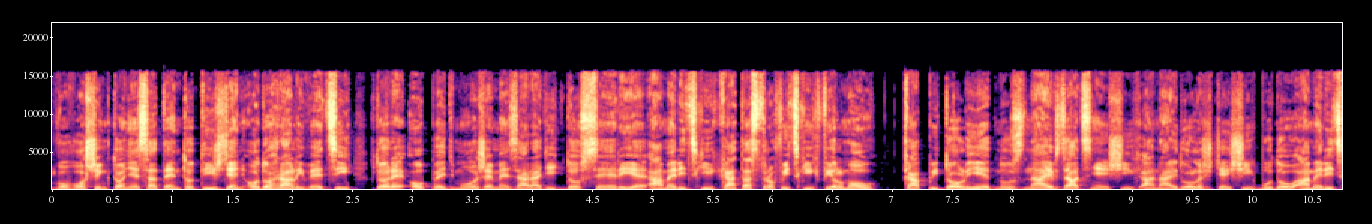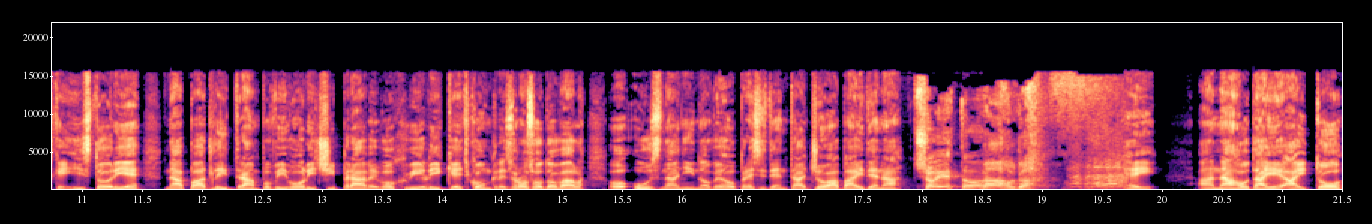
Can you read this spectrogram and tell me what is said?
Vo Washingtone sa tento týždeň odohrali veci, ktoré opäť môžeme zaradiť do série amerických katastrofických filmov. Kapitol, jednu z najvzácnejších a najdôležitejších budov americkej histórie, napadli Trumpovi voliči práve vo chvíli, keď kongres rozhodoval o uznaní nového prezidenta Joea Bidena. Čo je to? Náhoda. Hej, a náhoda je aj to,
